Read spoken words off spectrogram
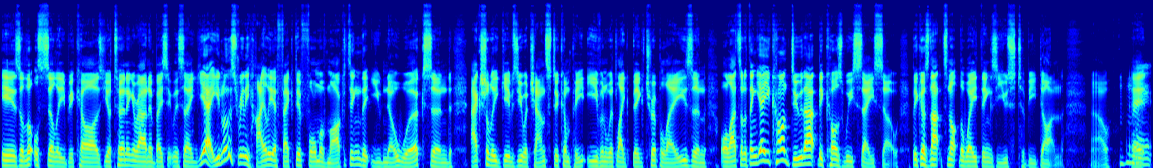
is a little silly because you're turning around and basically saying, yeah, you know, this really highly effective form of marketing that you know works and actually gives you a chance to compete even with like big AAAs and all that sort of thing. Yeah, you can't do that because we say so, because that's not the way things used to be done. No, It-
